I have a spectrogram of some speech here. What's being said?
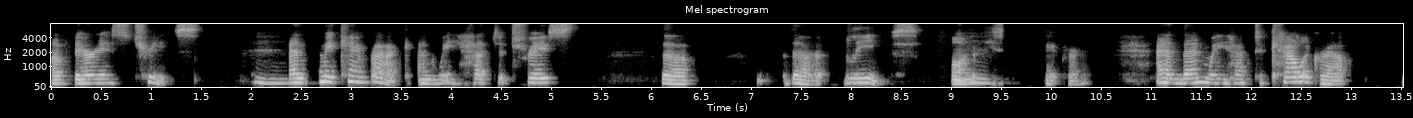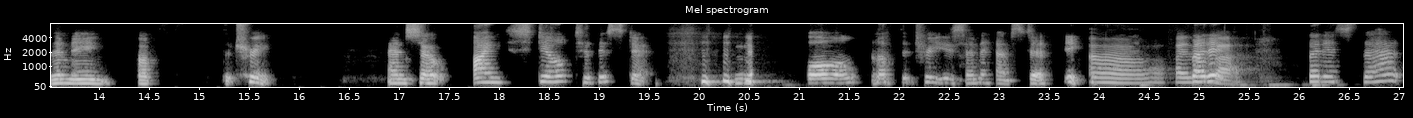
of various trees. Mhm. And we came back and we had to trace the, the leaves on a Mhm. piece of paper. And then we had to calligraph the name of the tree. And so I'm still to this day know all of the trees in Hampstead. Oh, I love But it- that. But it's that,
